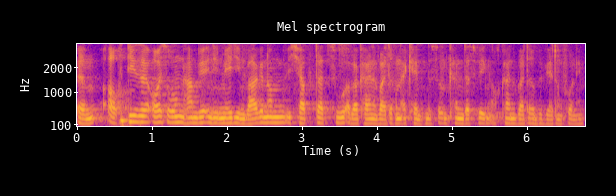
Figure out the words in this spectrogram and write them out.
Ähm, auch diese Äußerungen haben wir in den Medien wahrgenommen. Ich habe dazu aber keine weiteren Erkenntnisse und kann deswegen auch keine weitere Bewertung vornehmen.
